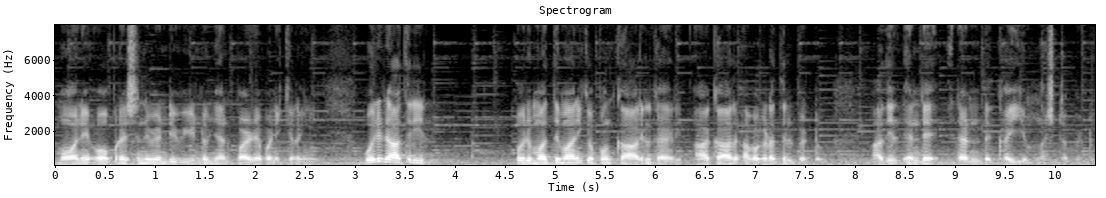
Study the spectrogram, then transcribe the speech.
മോനെ ഓപ്പറേഷന് വേണ്ടി വീണ്ടും ഞാൻ പഴയ പണിക്കിറങ്ങി. ഒരു രാത്രിയിൽ ഒരു മദ്യപാനിക്കൊപ്പം കാറിൽ കയറി. ആ കാർ അപകടത്തിൽപ്പെട്ടു. അതിൽ എന്റെ രണ്ട് കൈയും നഷ്ടപ്പെട്ടു.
